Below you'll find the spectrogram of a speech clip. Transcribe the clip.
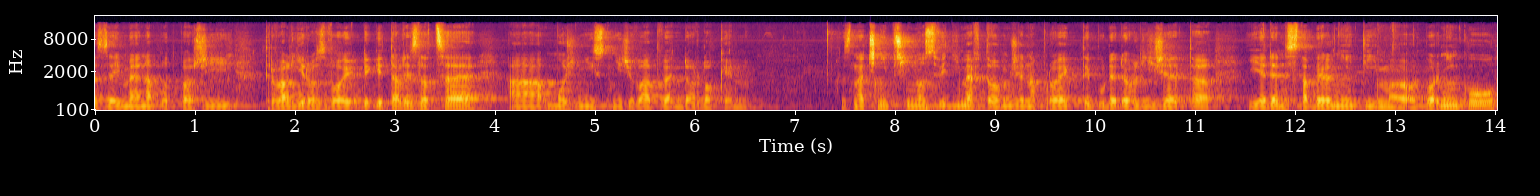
zejména podpoří trvalý rozvoj digitalizace a umožní snižovat vendor lock-in. Značný přínos vidíme v tom, že na projekty bude dohlížet jeden stabilní tým odborníků,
